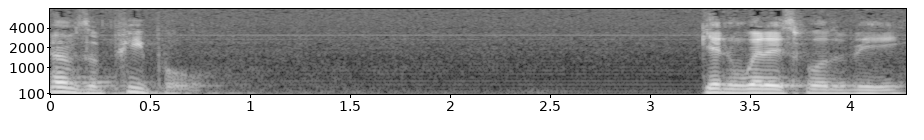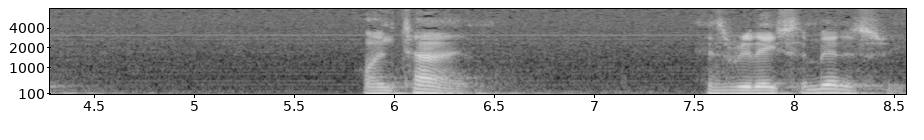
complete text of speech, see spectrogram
In terms of people getting where they're supposed to be on time as relates to ministry.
